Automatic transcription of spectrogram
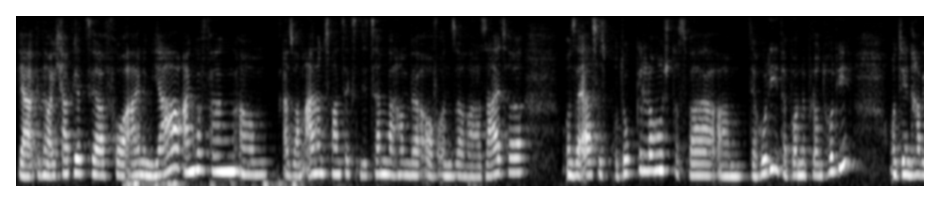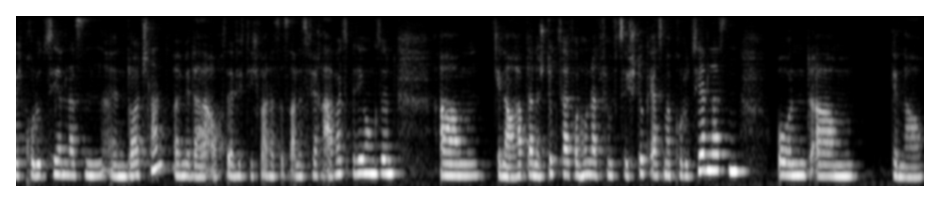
Ja, genau. Ich habe jetzt ja vor einem Jahr angefangen. Ähm, also am 21. Dezember haben wir auf unserer Seite unser erstes Produkt gelauncht. Das war ähm, der Hoodie, der Bonne Blond Hoodie. Und den habe ich produzieren lassen in Deutschland, weil mir da auch sehr wichtig war, dass das alles faire Arbeitsbedingungen sind. Ähm, genau, habe da eine Stückzahl von 150 Stück erstmal produzieren lassen und ähm, Genau,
